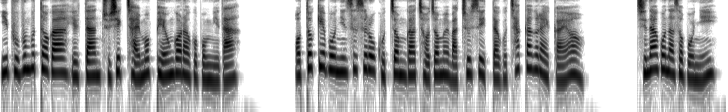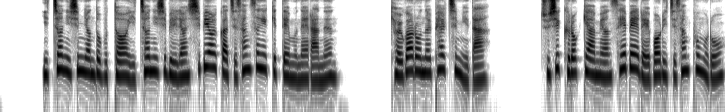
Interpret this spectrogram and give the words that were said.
이 부분부터가 일단 주식 잘못 배운 거라고 봅니다. 어떻게 본인 스스로 고점과 저점을 맞출 수 있다고 착각을 할까요? 지나고 나서 보니 2020년도부터 2021년 12월까지 상승했기 때문에 라는 결과론을 펼칩니다. 주식 그렇게 하면 3배 레버리지 상품으로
